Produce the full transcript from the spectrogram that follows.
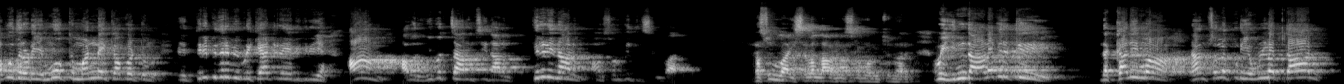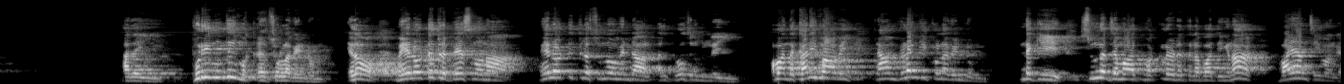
அபுதருடைய மூக்கு மண்ணை கவட்டும் திருப்பி திருப்பி இப்படி கேட்டு இருக்கிறீங்க. ஆம் அவர் விபச்சாரம் செய்தாலும் திருடினாலும் அவர் சொர்க்கத்துக்கு செல்வார். ரசூல்லாய் செல்லல்லா அலைஹி வஸல்லம் சொன்னார் அப்ப இந்த அளவிற்கு இந்த களிமா நான் சொல்லக்கூடிய உள்ளத்தால் அதை புரிந்து மக்கள் சொல்ல வேண்டும். ஏதோ மேலோட்டத்துல பேசணும்னா மேலோட்டத்துல சொன்னோம் என்றால் அது பிரோஜனம் இல்லை அப்ப அந்த கரிமாவை நாம் விளங்கிக் கொள்ள வேண்டும். இன்னைக்கு சுன்ன ஜமாத் மக்களிடத்துல பாத்தீங்கன்னா பயான் செய்வாங்க.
